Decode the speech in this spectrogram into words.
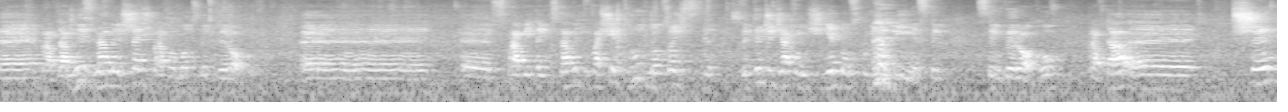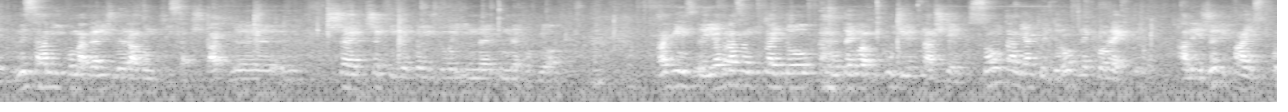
E, prawda? My znamy sześć prawomocnych wyroków e, e, w sprawie tej ustawy i właściwie trudno coś wytyczyć jakąś jedną spójną linię z tych, z tych wyroków. Prawda? Trzy my sami pomagaliśmy radom pisać. Tak? Trzech, trzech innych to już były inne, inne podmioty. Tak więc ja wracam tutaj do tego artykułu 19. Są tam jakby drobne korekty, ale jeżeli państwo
